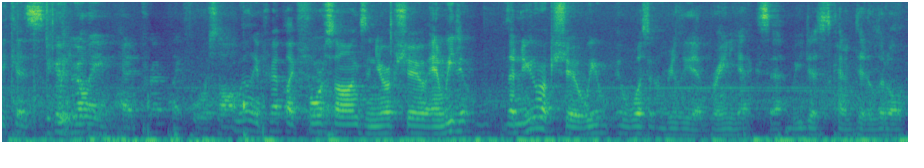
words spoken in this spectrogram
Because because we only had prepped like four songs. We only prepped like four songs in New York show, and we did, the New York show. We it wasn't really a Brainiac set. We just kind of did a little.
